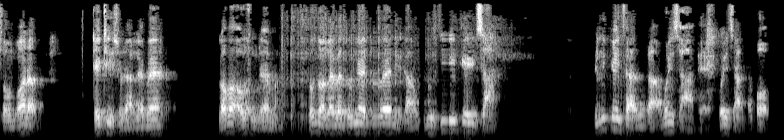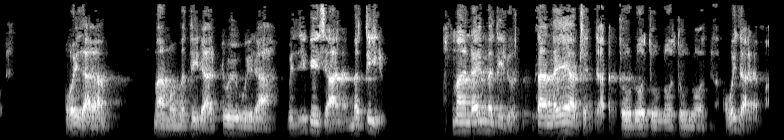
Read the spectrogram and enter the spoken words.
စုံသွားတာဒိဋ္ဌိဆိုတာလည်းပဲလောဘအုပ်စုထဲမှာသို့တော်လည်းပဲသူနဲ့တွဲနေတာဝစီကိစ္စဝစီကိစ္စဆိုတာအဝိဇ္ဇာပဲအဝိဇ္ဇာသဘောပဲအဝိဇ္ဇာကမှန်မမသိတာတွေးဝေတာဝိသိကိစ္စနဲ့မသိလို့ အမှန်တိုင်းမသိလို့တန်တရားဖြစ်တာဒုလိုဒုလိုဒုလိုအဝိဇ္ဇာထဲမှာ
